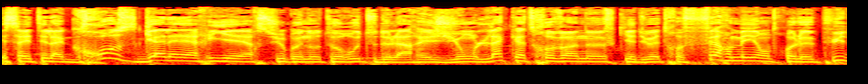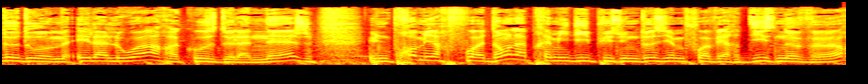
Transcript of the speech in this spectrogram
Et ça a été la grosse galère hier sur une autoroute de la région, la 89, qui a dû être fermée entre le Puy-de-Dôme et la Loire à cause de la neige. Une première fois dans l'après-midi, puis une deuxième fois vers 19h.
